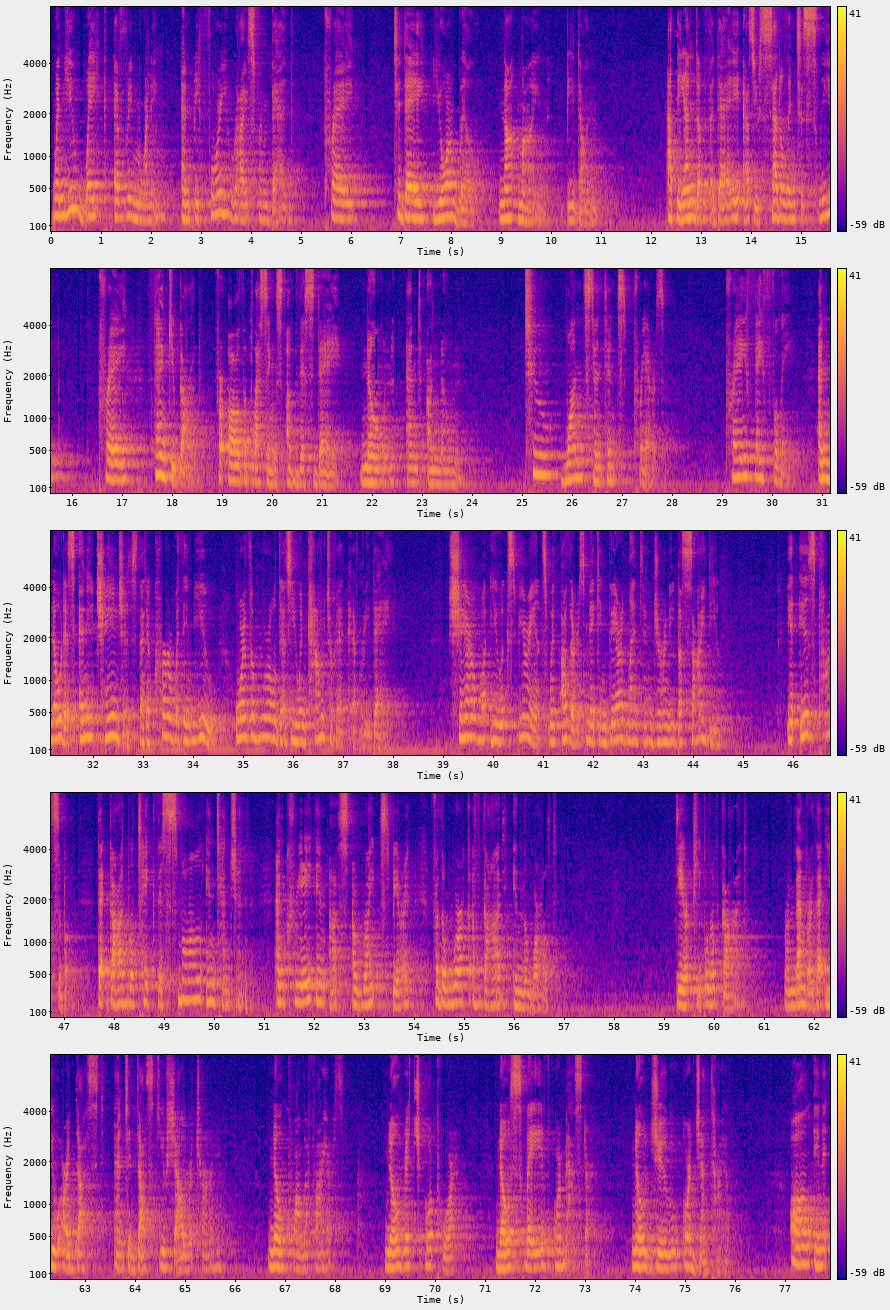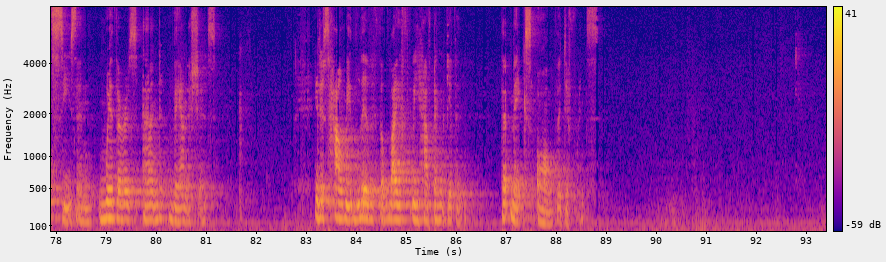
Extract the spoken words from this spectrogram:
When you wake every morning and before you rise from bed, pray, Today your will, not mine, be done. At the end of the day, as you settle into sleep, pray, Thank you, God, for all the blessings of this day known and unknown. Two one sentence prayers. Pray faithfully and notice any changes that occur within you or the world as you encounter it every day. Share what you experience with others making their Lenten journey beside you. It is possible that God will take this small intention and create in us a right spirit for the work of God in the world. Dear people of God, remember that you are dust, and to dust you shall return. No qualifiers, no rich or poor, no slave or master, no Jew or Gentile all in its season withers and vanishes. It is how we live the life we have been given that makes all the difference.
